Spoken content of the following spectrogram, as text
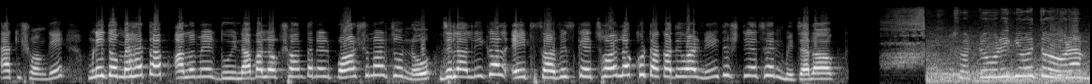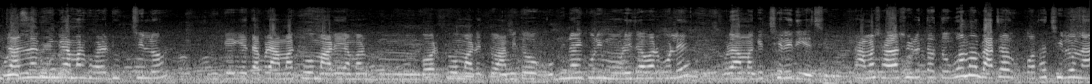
একই সঙ্গে মৃত মেহতাব আলমের দুই নাবালক সন্তানের পড়াশোনার জন্য জেলা লিগাল এইড সার্ভিসকে ছয় লক্ষ টাকা দেওয়ার নির্দেশ দিয়েছেন বিচারক। ছোট্ট করে কি হতো? ওরা জানলা ভেঙে আমার ঘরে ঢুকছিল। ঢুকে গিয়ে তারপরে আমাকেও মারে, আমার বরকেও মারে। তো আমি তো অভিনয় করি মরে যাওয়ার বলে ওরা আমাকে ছেড়ে দিয়েছিল। আমার সারা শরীরে তো তবুও আমার বাঁচার কথা ছিল না।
